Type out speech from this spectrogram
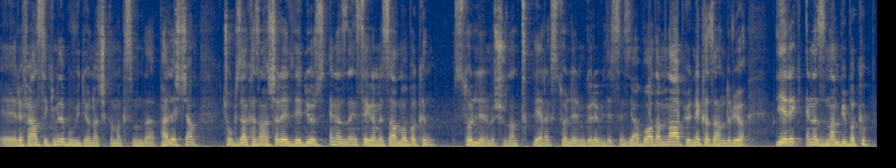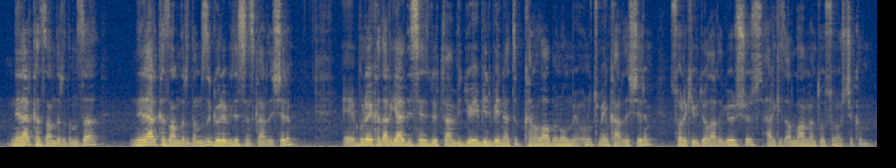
E, referans linkimi de bu videonun açıklama kısmında paylaşacağım. Çok güzel kazançlar elde ediyoruz. En azından Instagram hesabıma bakın. Storylerimi şuradan tıklayarak storylerimi görebilirsiniz. Ya bu adam ne yapıyor, ne kazandırıyor diyerek en azından bir bakıp neler kazandırdığımıza, neler kazandırdığımızı görebilirsiniz kardeşlerim. E, buraya kadar geldiyseniz lütfen videoya bir beğeni atıp kanala abone olmayı unutmayın kardeşlerim. Sonraki videolarda görüşürüz. Herkes Allah'a emanet olsun. Hoşçakalın.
